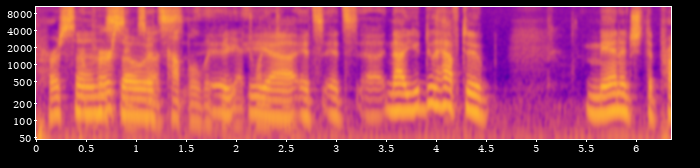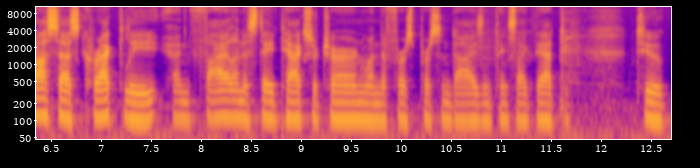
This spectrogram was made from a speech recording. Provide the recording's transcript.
person. person, so a it's, couple would be uh, at 22. Yeah, it's it's uh, now you do have to manage the process correctly and file an estate tax return when the first person dies and things like that to, to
